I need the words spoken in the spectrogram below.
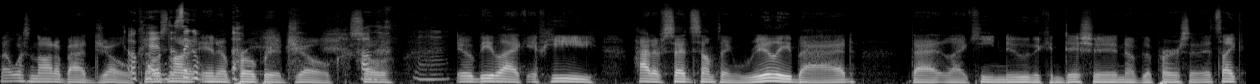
that was not a bad joke. Okay, that was that's not like an a- inappropriate joke. How- So it would be like if he had have said something really bad that like he knew the condition of the person. It's like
